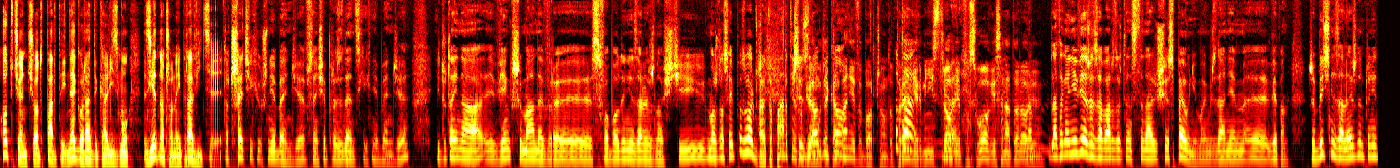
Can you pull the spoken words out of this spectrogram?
odciąć się od partyjnego radykalizmu Zjednoczonej Prawicy. To trzecich już nie będzie, w sensie prezydenckich nie będzie i tutaj na większy manewr e, swobody, niezależności można sobie pozwolić. Ale to partia Czy zrobiła mu tę to- kampanię wyborczą, to No to- premier, ministrowie, nie. posłowie, senatorowie. No, dlatego nie wierzę za bardzo, że ten scenariusz się spełni. Moim zdaniem, e, wie pan, że być niezależnym to nie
